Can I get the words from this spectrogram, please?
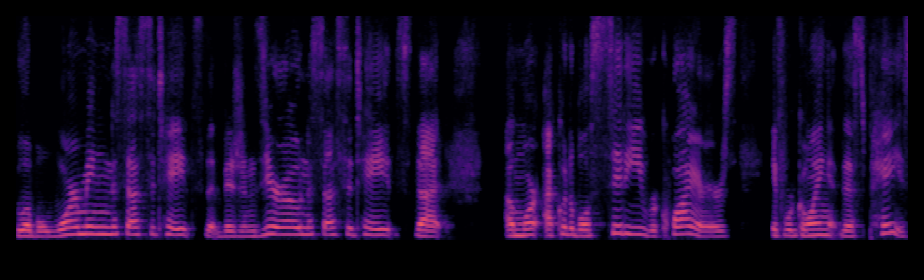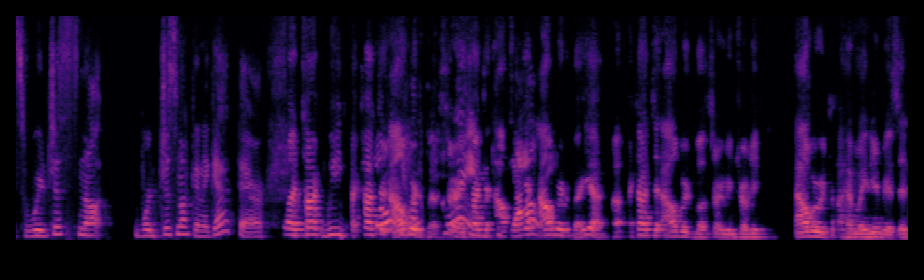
global warming necessitates, that Vision Zero necessitates, that a more equitable city requires if we're going at this pace. We're just not we're just not going to get there. Well, I talked. We I talked to Albert about. Sorry, I talked to, Al- Albert about. Yeah, I talked to Albert about. Sorry, interrupting. Albert, I have my interview. I said,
